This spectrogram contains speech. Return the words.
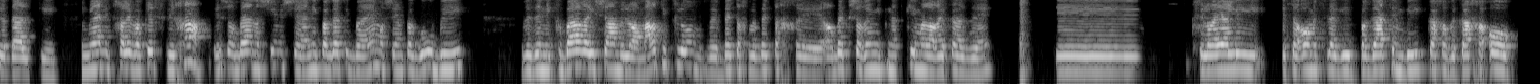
גדלתי, מי אני צריכה לבקש סליחה, יש הרבה אנשים שאני פגעתי בהם או שהם פגעו בי וזה נקבר אי שם ולא אמרתי כלום ובטח ובטח הרבה קשרים מתנתקים על הרקע הזה. כשלא היה לי את האומץ להגיד פגעתם בי ככה וככה או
